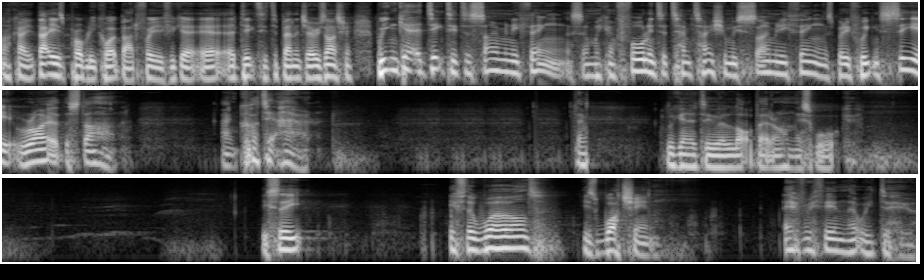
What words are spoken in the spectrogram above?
Okay, that is probably quite bad for you if you get uh, addicted to Ben and Jerry's ice cream. We can get addicted to so many things and we can fall into temptation with so many things, but if we can see it right at the start and cut it out, then we're going to do a lot better on this walk. You see, if the world is watching everything that we do,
